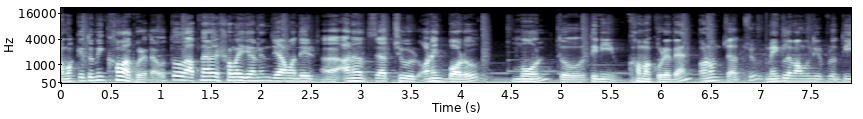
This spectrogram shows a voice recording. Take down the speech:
আমাকে তুমি ক্ষমা করে দাও। তো আপনারা সবাই জানেন যে আমাদের আনন্দ চাচুর অনেক বড় মন তো তিনি ক্ষমা করে দেন। অনন্ত চাচ্চু মেঘলা মামুনির প্রতি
